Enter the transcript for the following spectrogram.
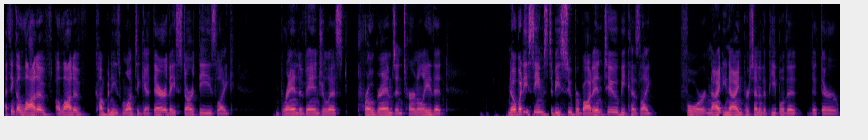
i think a lot of a lot of companies want to get there. They start these like brand evangelist programs internally that nobody seems to be super bought into because like for 99% of the people that that they're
